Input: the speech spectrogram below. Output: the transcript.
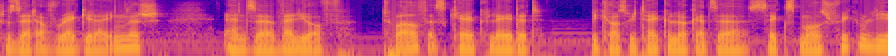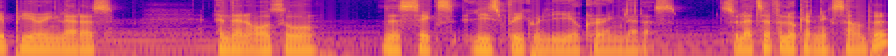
to that of regular English, and the value of 12 is calculated because we take a look at the six most frequently appearing letters and then also the six least frequently occurring letters. So let's have a look at an example.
